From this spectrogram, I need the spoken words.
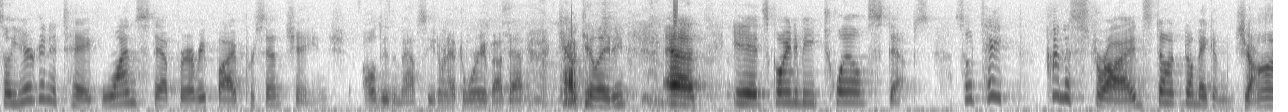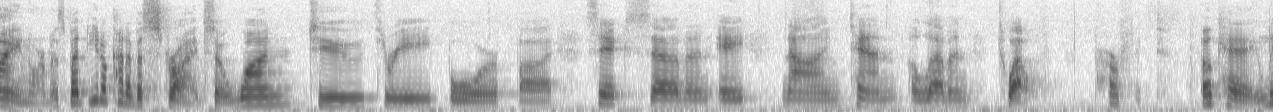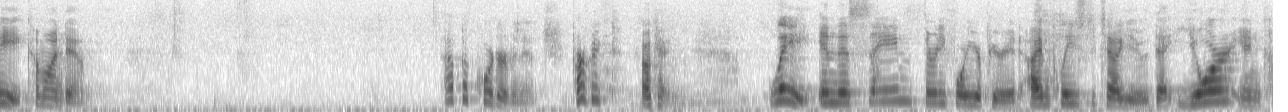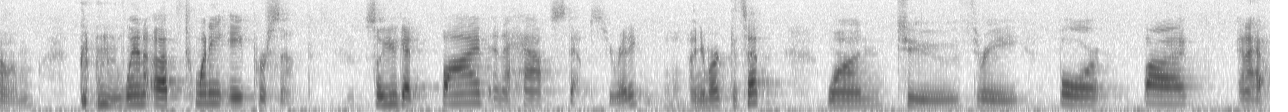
So you're going to take one step for every 5% change. I'll do the math so you don't have to worry about that, calculating. Uh, it's going to be 12 steps. So take kind of strides. Don't, don't make them ginormous, but you know, kind of a stride. So one, two, three, four, five, six, seven, eight, nine, 10, 11, 12. Perfect. Okay, Lee, come on down. Up a quarter of an inch. Perfect. Okay. Lee, in this same 34 year period, I'm pleased to tell you that your income went up 28%. So you get five and a half steps. You ready? Uh-huh. On your mark, get set. One, two, three, four, five and a half.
